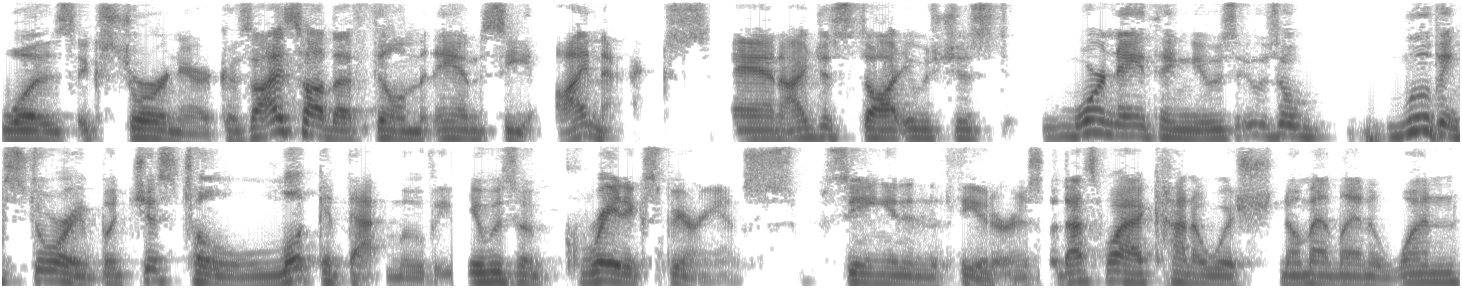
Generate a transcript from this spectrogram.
was extraordinary because I saw that film in AMC IMAX and I just thought it was just more than anything it was it was a moving story but just to look at that movie it was a great experience seeing it in the theater. And so that's why I kind of wish Nomadland had won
